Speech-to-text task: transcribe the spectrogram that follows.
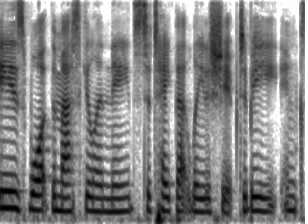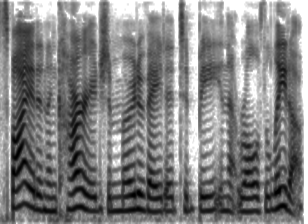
is what the masculine needs to take that leadership, to be inspired and encouraged and motivated to be in that role of the leader.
